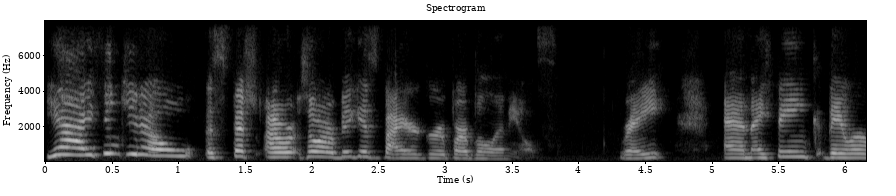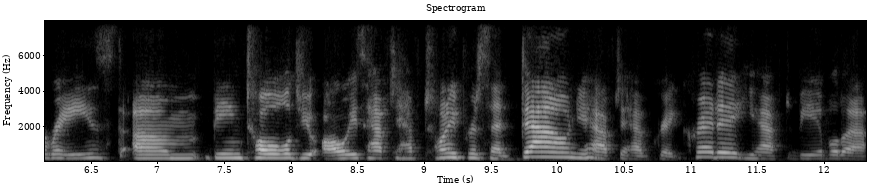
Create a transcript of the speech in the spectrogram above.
Yeah, I think you know, especially our so our biggest buyer group are millennials, right? And I think they were raised um, being told you always have to have twenty percent down, you have to have great credit, you have to be able to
